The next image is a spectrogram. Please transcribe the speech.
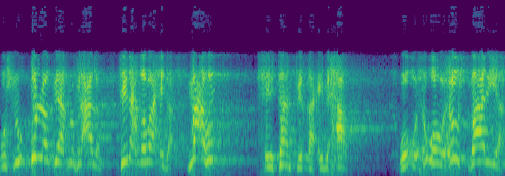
وشلو كلهم بيأكلوا في العالم في لحظة واحدة. معهم حيتان في قاع بحار ووحوش ضارية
